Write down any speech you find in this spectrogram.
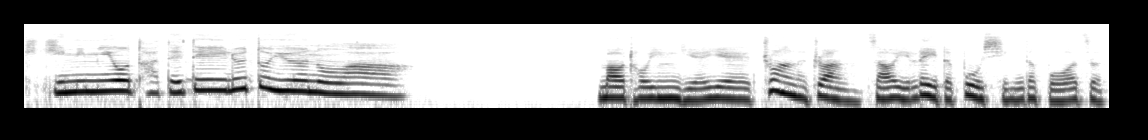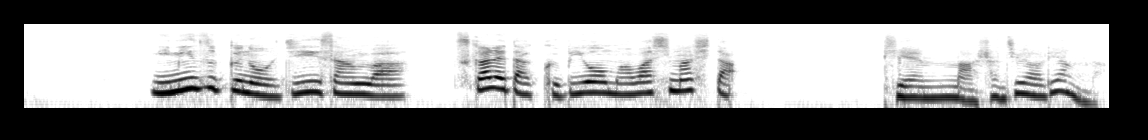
聞き耳を立てているというのは，猫头鹰爷爷转了转早已累得不行的脖子。のさんは疲れた首を回しました。天马上就要亮了。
